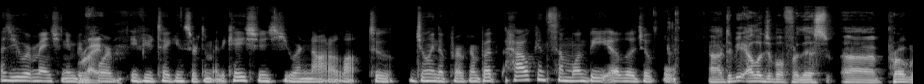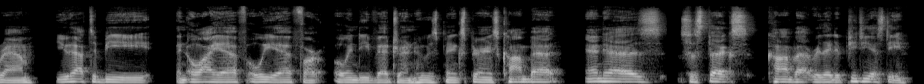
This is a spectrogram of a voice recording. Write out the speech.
As you were mentioning Right. before, if you're taking certain medications, you are not allowed to join the program. But how can someone be eligible? Uh, to be eligible for this uh, program, you have to be an OIF, OEF, or OND veteran who has been experienced combat and has suspects combat related PTSD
